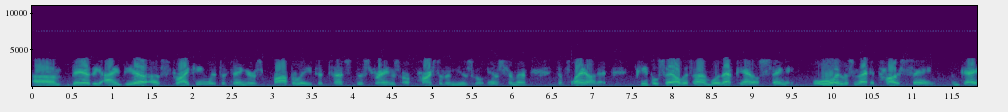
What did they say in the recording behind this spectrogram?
um, the idea of striking with the fingers properly to touch the strings or parts of a musical instrument to play on it. People say all the time, "Well, that piano's singing." Boy, listen, to that guitar sing. Okay,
